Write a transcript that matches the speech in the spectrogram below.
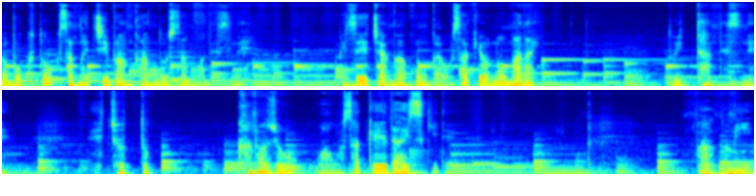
まあ、僕と奥さんが一番感動したのはですね水江ちゃんが今回お酒を飲まないと言ったんですね。ちょっと彼女はお酒大好きで。まあ飲み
